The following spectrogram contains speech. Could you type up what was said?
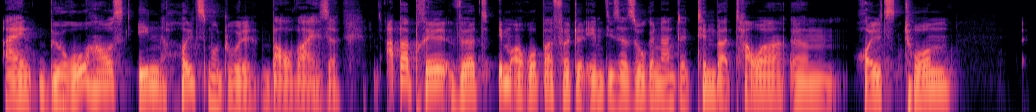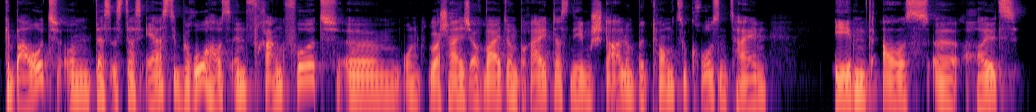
ein Bürohaus in Holzmodulbauweise. Ab April wird im Europaviertel eben dieser sogenannte Timber Tower ähm, Holzturm gebaut und das ist das erste Bürohaus in Frankfurt ähm, und wahrscheinlich auch weit und breit, das neben Stahl und Beton zu großen Teilen eben aus äh, Holz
